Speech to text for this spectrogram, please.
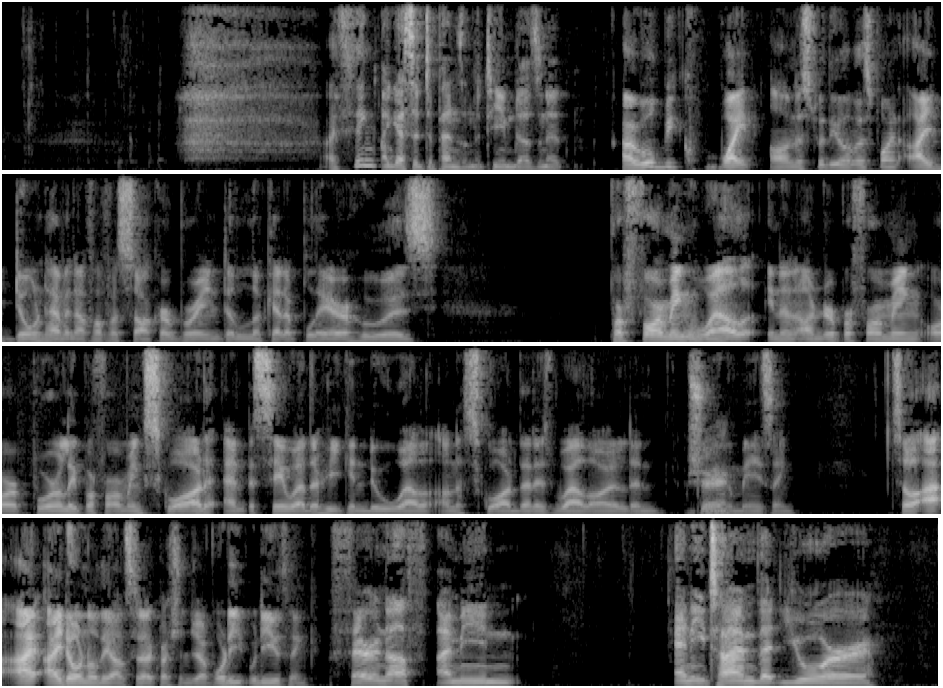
I think I guess it depends on the team, doesn't it? I will be quite honest with you on this point. I don't have enough of a soccer brain to look at a player who is performing well in an underperforming or poorly performing squad and to say whether he can do well on a squad that is well oiled and Sure. doing amazing. So I, I, I don't know the answer to that question, Jeff. What do you what do you think? Fair enough. I mean, anytime that you're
